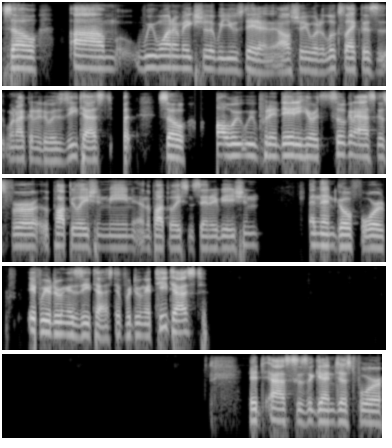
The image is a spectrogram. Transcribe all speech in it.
So um, we want to make sure that we use data, and I'll show you what it looks like. This is, we're not going to do a z-test, but so all we, we put in data here, it's still going to ask us for the population mean and the population standard deviation, and then go forward if we are doing a z-test. If we're doing a t-test, it asks us again just for,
